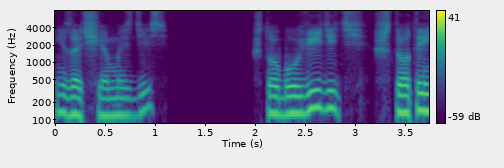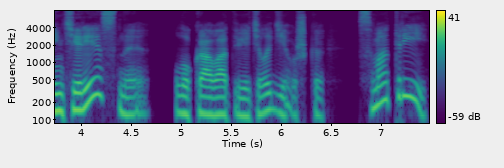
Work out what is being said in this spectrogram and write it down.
И зачем мы здесь? Чтобы увидеть что-то интересное, лукаво ответила девушка. Смотри.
